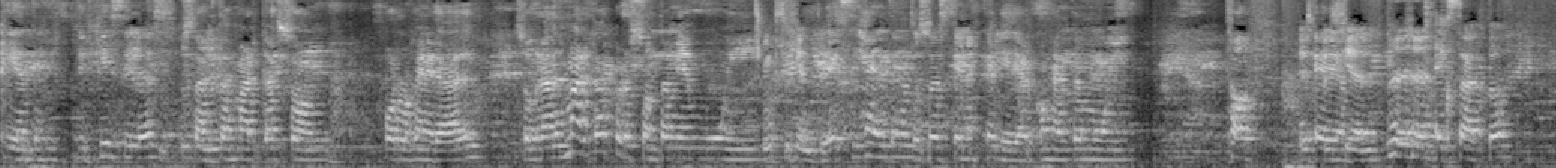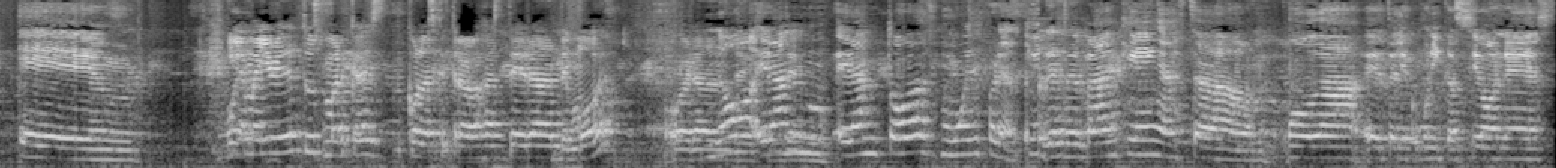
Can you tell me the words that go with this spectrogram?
clientes dif- difíciles, o sea, estas marcas son, por lo general, son grandes marcas, pero son también muy Exigentes. exigentes, entonces tienes que lidiar con gente muy tough. Especial. Eh, exacto. Eh, ¿Y la mayoría de tus marcas con las que trabajaste eran de moda? ¿O eran No, de- eran, eran todas muy diferentes. Desde banking hasta moda, eh, telecomunicaciones,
